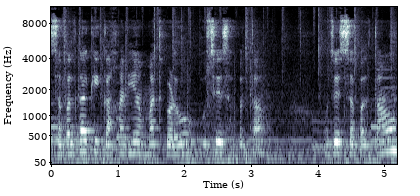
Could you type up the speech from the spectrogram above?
सफलता की कहानियाँ मत पढ़ो, उसे सफलता उसे सफलताओं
